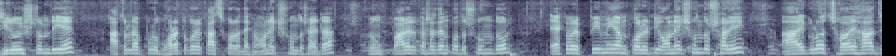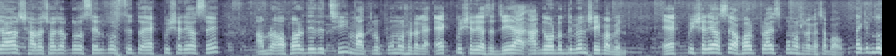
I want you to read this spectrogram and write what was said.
জিরো স্টোন দিয়ে আঁচলটা পুরো ভরাট করে কাজ করা দেখেন, অনেক সুন্দর শাড়িটা। এবং পাড়ের কাছে দেন কত সুন্দর, একেবারে প্রিমিয়াম কোয়ালিটি, অনেক সুন্দর শাড়ি। এগুলো ছয় হাজার, সাড়ে ছয় হাজার করে সেল করছি, তো এক পিস শাড়ি আছে। আমরা অফার দিয়ে দিচ্ছি মাত্র পনেরোশো টাকা। এক পিস শাড়ি আছে, যে আগে অর্ডার দিবেন সেই পাবেন। এক পিস শাড়ি আছে অফার প্রাইস পনেরোশো টাকা চাপাও এখানে কিন্তু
